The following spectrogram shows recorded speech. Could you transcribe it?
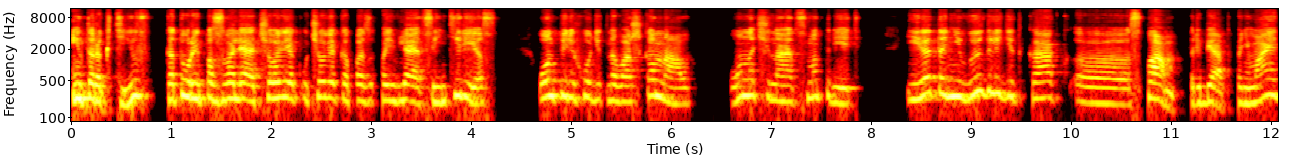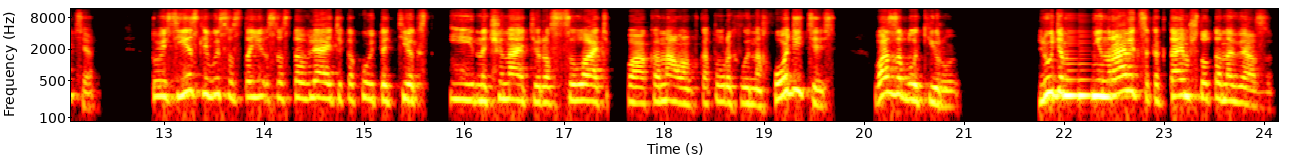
интерактив, который позволяет, человек, у человека появляется интерес, он переходит на ваш канал, он начинает смотреть. И это не выглядит как э, спам, ребят, понимаете? То есть если вы составляете какой-то текст и начинаете рассылать по каналам, в которых вы находитесь, вас заблокируют. Людям не нравится, когда им что-то навязывают.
